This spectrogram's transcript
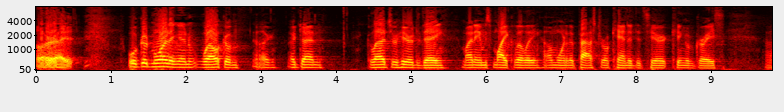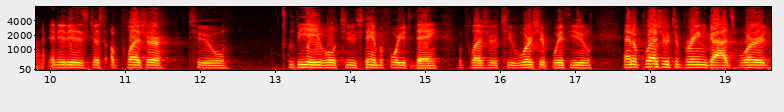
All right. Well, good morning and welcome. Uh, again, glad you're here today. My name is Mike Lilly. I'm one of the pastoral candidates here at King of Grace. Uh, and it is just a pleasure to be able to stand before you today. A pleasure to worship with you and a pleasure to bring God's word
